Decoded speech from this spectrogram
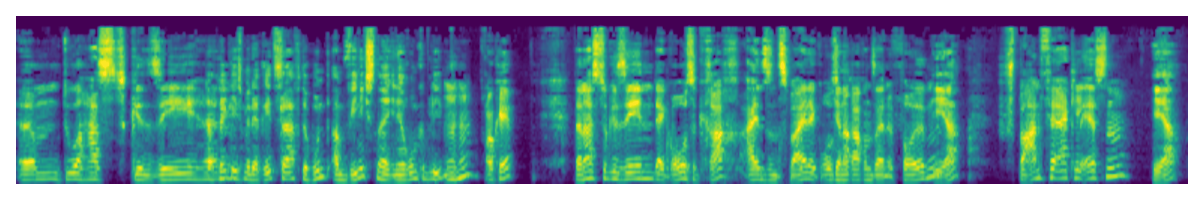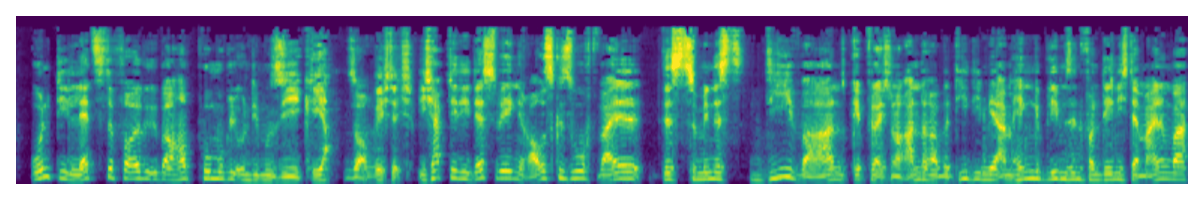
Ähm, du hast gesehen. Tatsächlich ist mir der rätselhafte Hund am wenigsten in Erinnerung geblieben. Mhm, okay. Dann hast du gesehen, der große Krach, eins und zwei, der große Genau. Krach und seine Folgen. Ja, Spanferkel essen ja, und die letzte Folge überhaupt Pumuckl und die Musik. ja. So. richtig. Ich habe dir die deswegen rausgesucht, weil das zumindest die waren, es gibt vielleicht noch andere, aber die, die mir am Hängen geblieben sind, von denen ich der Meinung war,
